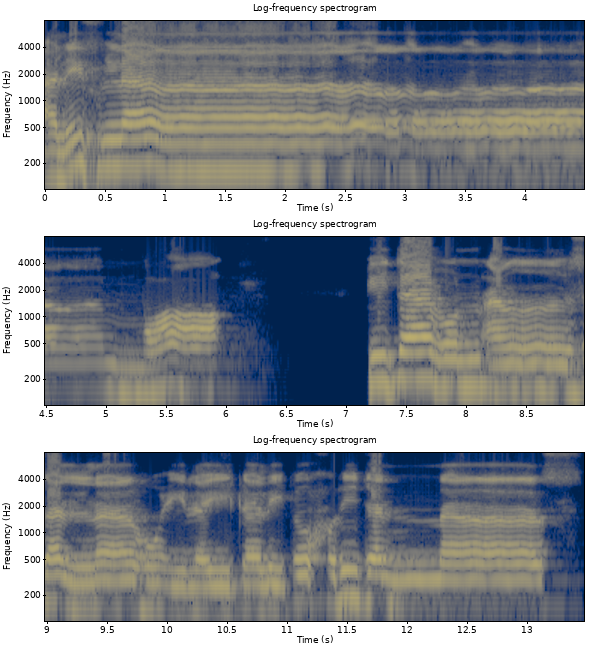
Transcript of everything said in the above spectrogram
ألف لام را. كتاب أنزلناه إليك لتخرج الناس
